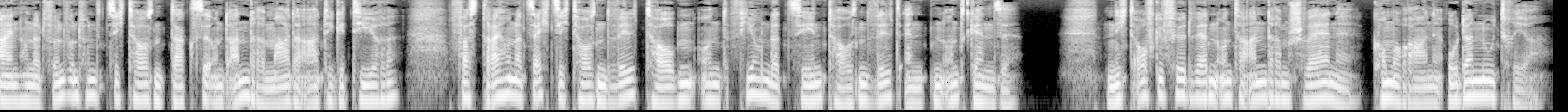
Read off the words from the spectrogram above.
155.000 Dachse und andere marderartige Tiere, fast 360.000 Wildtauben und 410.000 Wildenten und Gänse. Nicht aufgeführt werden unter anderem Schwäne, Kormorane oder Nutria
